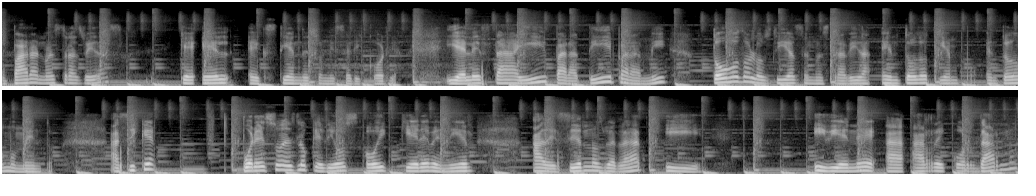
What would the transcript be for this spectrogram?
o para nuestras vidas, que Él extiende su misericordia. Y Él está ahí para ti, para mí, todos los días de nuestra vida, en todo tiempo, en todo momento. Así que por eso es lo que Dios hoy quiere venir a decirnos, ¿verdad? Y, y viene a, a recordarnos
